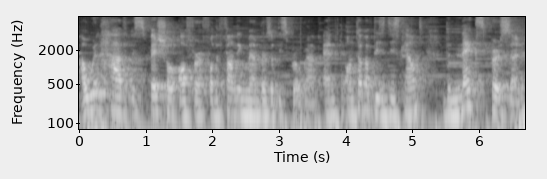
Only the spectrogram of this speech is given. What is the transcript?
I will have a special offer for the founding members of this program. And on top of this discount, the next person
